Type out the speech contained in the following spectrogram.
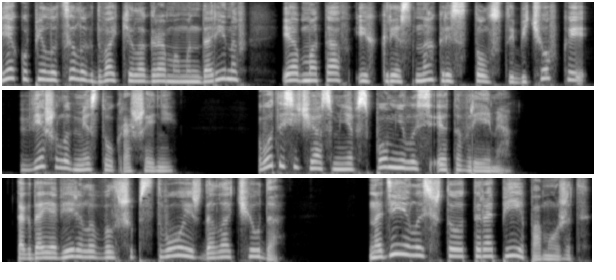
я купила целых два килограмма мандаринов и, обмотав их крест-накрест толстой бечевкой, вешала вместо украшений. Вот и сейчас мне вспомнилось это время. Тогда я верила в волшебство и ждала чуда. Надеялась, что терапия поможет,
